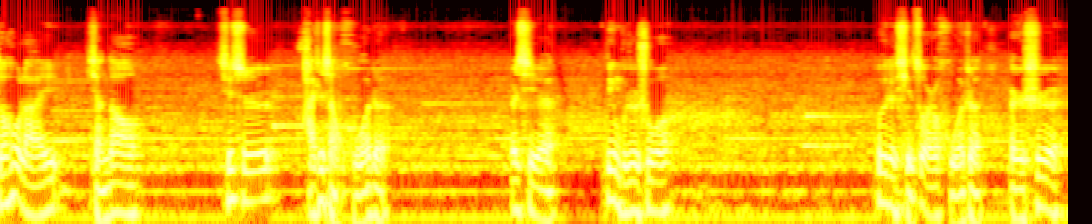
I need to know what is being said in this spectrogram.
到后来想到，其实还是想活着。而且，并不是说为了写作而活着，而是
